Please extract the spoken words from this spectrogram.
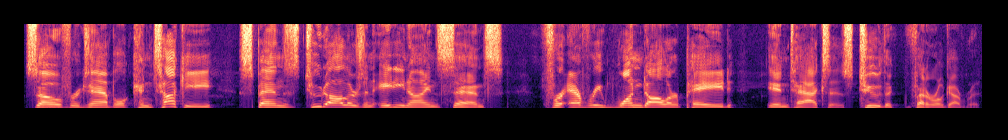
So, for example, Kentucky spends $2.89 for every $1 paid in taxes to the federal government.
